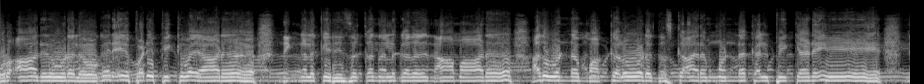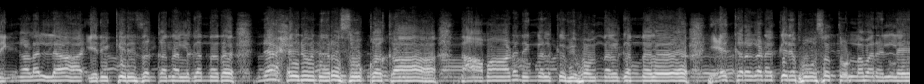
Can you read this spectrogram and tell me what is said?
ഖുർആാനിലൂടെ ലോകരെ പഠിപ്പിക്കുകയാണ്. നിങ്ങൾക്ക് റിസുക്ക് നൽകുന്നത് നാമാണ്. അതുകൊണ്ട് മക്കളോട് നിസ്കാരം കൊണ്ട് കൽപ്പിക്കണേ. നിങ്ങളല്ല എനിക്ക് റിസുക്ക് നൽകുന്നത്. നാമാണ് നിങ്ങൾക്ക് വിഭവം നൽകുന്നത്. ഏക്കർ കണക്കിന് ഭൂസത്തുള്ളവനല്ലേ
